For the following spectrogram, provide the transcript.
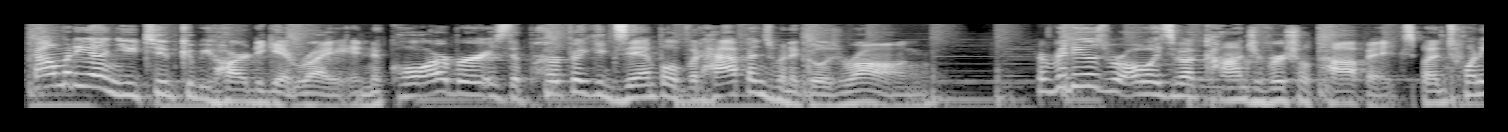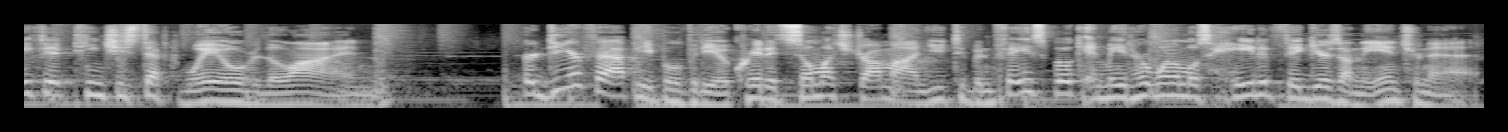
Comedy on YouTube could be hard to get right, and Nicole Arbour is the perfect example of what happens when it goes wrong. Her videos were always about controversial topics, but in 2015 she stepped way over the line. Her Dear Fat People video created so much drama on YouTube and Facebook and made her one of the most hated figures on the internet.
